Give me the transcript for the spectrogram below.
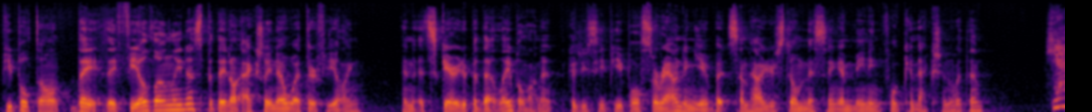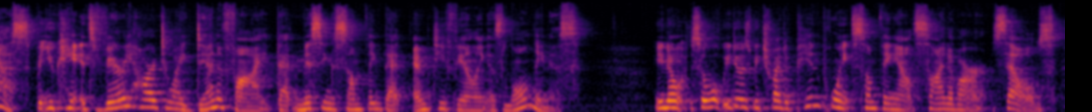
people don't they they feel loneliness, but they don't actually know what they're feeling. And it's scary to put that label on it because you see people surrounding you, but somehow you're still missing a meaningful connection with them. Yes, but you can't it's very hard to identify that missing something, that empty feeling as loneliness. You know, so what we do is we try to pinpoint something outside of ourselves,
